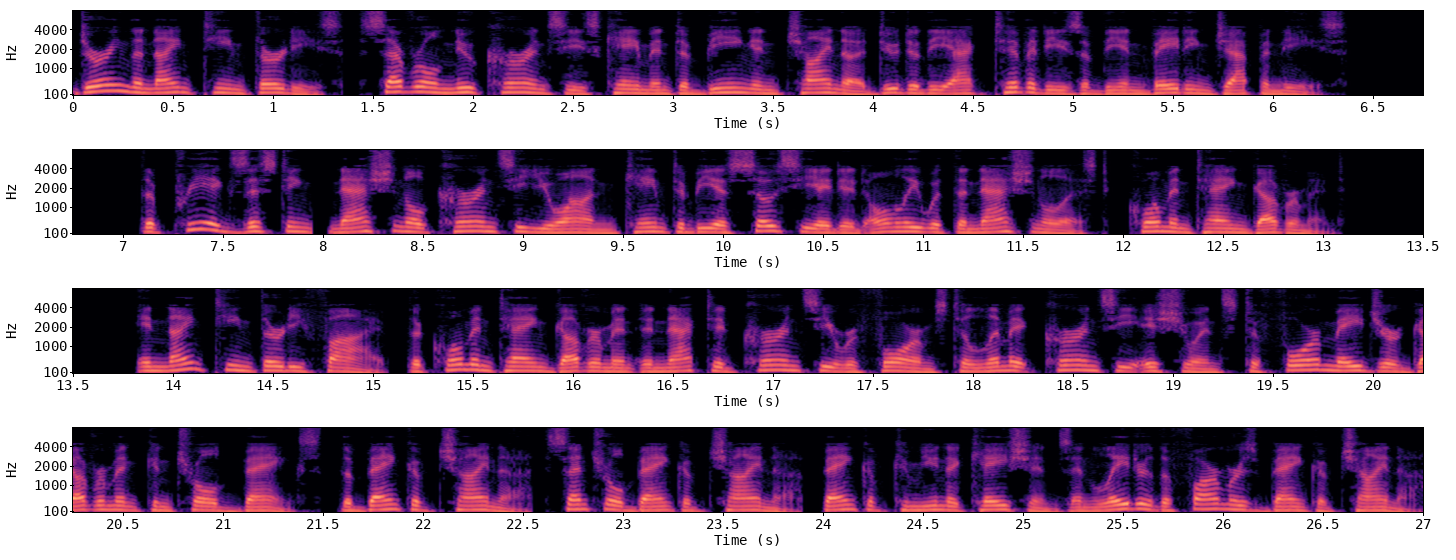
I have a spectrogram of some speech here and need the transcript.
During the 1930s, several new currencies came into being in China due to the activities of the invading Japanese. The pre-existing, national currency yuan came to be associated only with the nationalist, Kuomintang government. In 1935, the Kuomintang government enacted currency reforms to limit currency issuance to four major government-controlled banks, the Bank of China, Central Bank of China, Bank of Communications and later the Farmers Bank of China.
